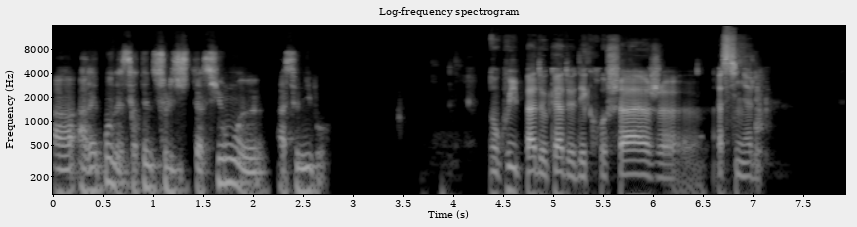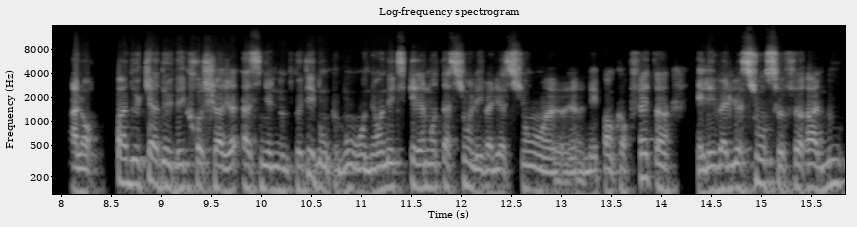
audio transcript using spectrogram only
à, répondre à certaines sollicitations à ce niveau. Donc oui, pas de cas de décrochage à signaler. Alors, pas de cas de décrochage à signaler de notre côté. Donc, bon, on est en expérimentation, l'évaluation euh, n'est pas encore faite. Hein. et l'évaluation se fera, nous,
